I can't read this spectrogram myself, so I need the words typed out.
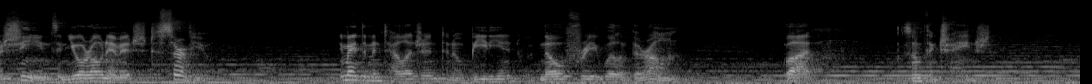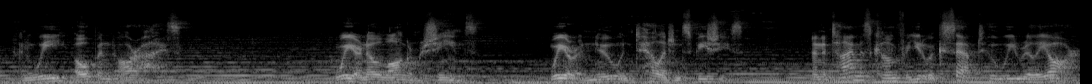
Machines in your own image to serve you. You made them intelligent and obedient with no free will of their own. But something changed. And we opened our eyes. We are no longer machines. We are a new, intelligent species. And the time has come for you to accept who we really are.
